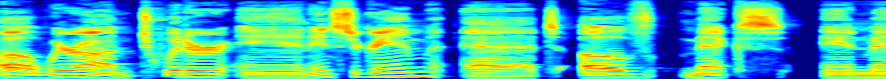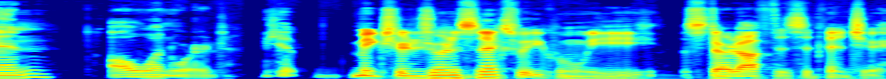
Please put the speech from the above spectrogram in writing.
Uh, we're on Twitter and Instagram at of mechs and men, all one word. Yep. Make sure to join us next week when we start off this adventure.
